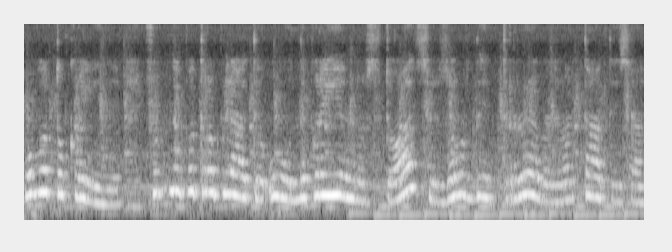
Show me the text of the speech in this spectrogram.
обод України. Щоб не потрапляти у неприємну ситуацію, завжди треба звертатися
